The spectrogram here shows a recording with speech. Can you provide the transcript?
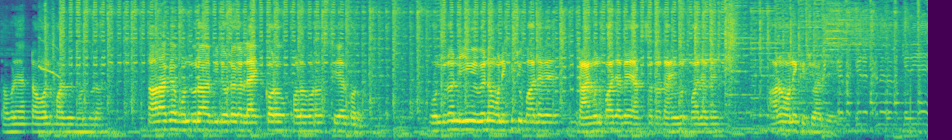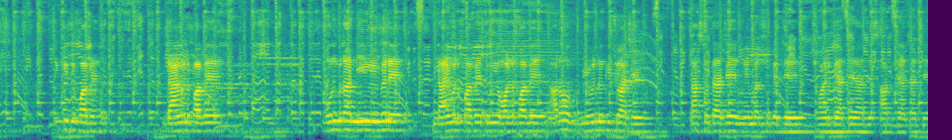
তারপরে একটা অল পাবে বন্ধুরা। তার আগে বন্ধুরা ভিডিওটাকে লাইক করো ফলো করো শেয়ার করো। বন্ধুরা নিউ ইভেন্টে অনেক কিছু পাওয়া যাবে। ডায়মন্ড পাওয়া যাবে, একশোটা ডায়মন্ড পাওয়া যাবে। আরও অনেক কিছু আছে। কিছু পাবে। ডায়মন্ড পাবে। বন্ধুরা নিউ ইভেন্টে ডায়মন্ড পাবে, তুমি অল পাবে। আরও বিভিন্ন কিছু আছে। তার সাথে আছে মেম্বারশিপের যে ছয় ব্যাচের আছে, সাত ব্যাচ আছে।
